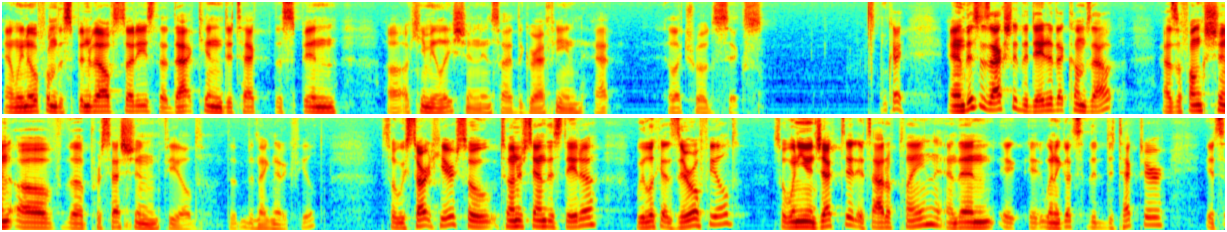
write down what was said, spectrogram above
And we know from the spin valve studies that that can detect the spin uh, accumulation inside the graphene at electrode 6. Okay, and this is actually the data that comes out as a function of the precession field, the, the magnetic field. So we start here. So to understand this data, we look at zero field. So when you inject it, it's out of plane, and then it, it, when it gets to the detector, it's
